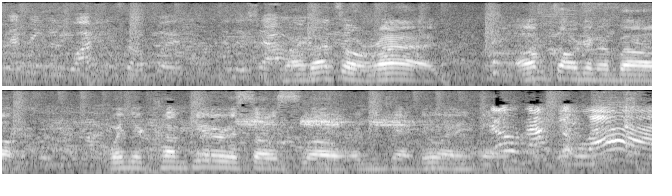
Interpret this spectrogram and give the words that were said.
that thing you wash yourself with in the shower. Now that's a rag. I'm talking about when your computer is so slow and you can't do anything. No, that's a lag.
